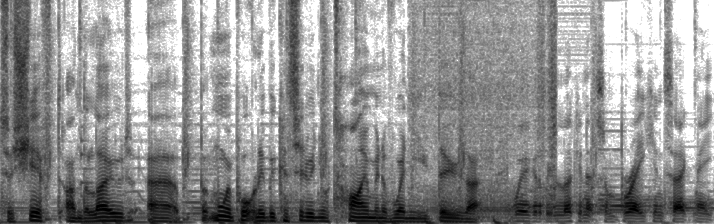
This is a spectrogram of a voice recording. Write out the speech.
to shift under load, uh, but more importantly, be considering your timing of when you do that. We're going to be looking at some braking technique.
